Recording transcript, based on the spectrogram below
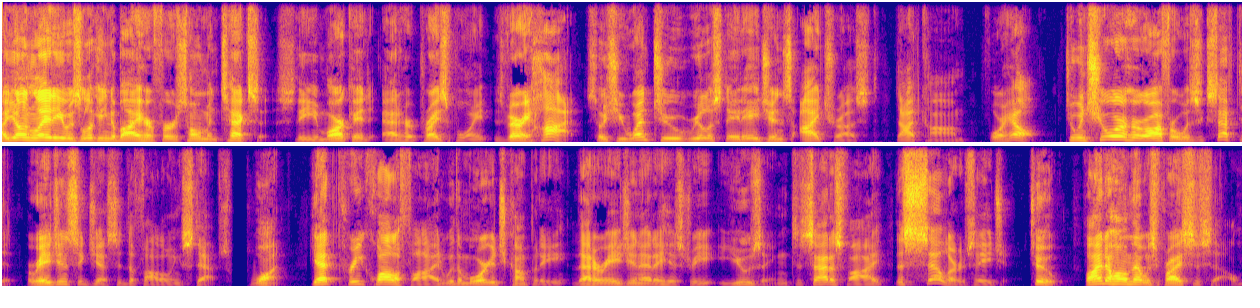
A young lady was looking to buy her first home in Texas. The market at her price point is very hot, so she went to real estate agents itrust.com for help. To ensure her offer was accepted, her agent suggested the following steps. One, get pre qualified with a mortgage company that her agent had a history using to satisfy the seller's agent. Two, find a home that was priced to sell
